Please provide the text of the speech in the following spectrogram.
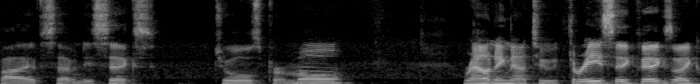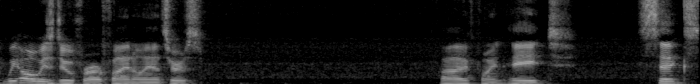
576 joules per mole rounding that to 3 sig figs like we always do for our final answers. 5.86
